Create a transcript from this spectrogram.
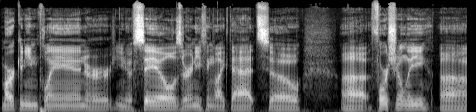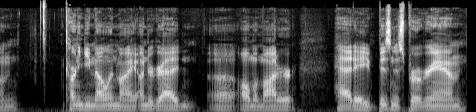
marketing plan or you know sales or anything like that. So, uh, fortunately, um, Carnegie Mellon, my undergrad uh, alma mater, had a business program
